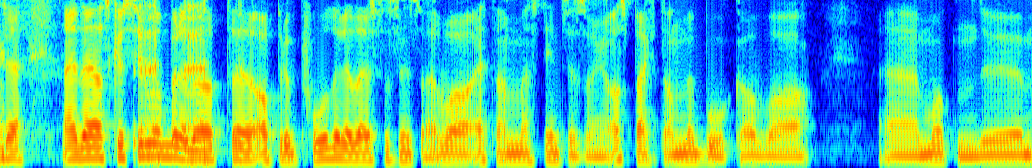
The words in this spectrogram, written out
Nei, det jeg skulle si var bare det at eh, Apropos det der, så syns jeg var et av de mest interessante aspektene med boka var eh, måten du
